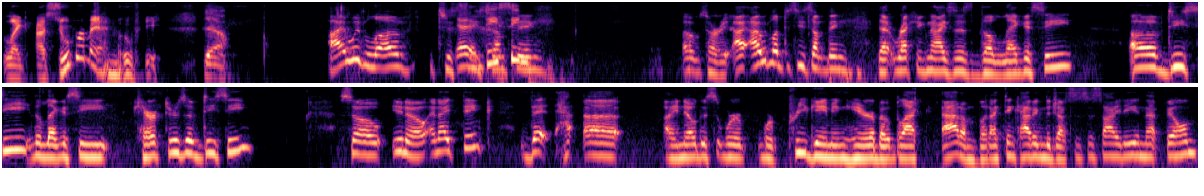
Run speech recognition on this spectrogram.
like a Superman movie. Yeah. I would love to Yeah, see DC something. Oh, sorry. I, I would love to see something that recognizes the legacy of DC, the legacy characters of DC. So you know, and I think that uh, I know this we're we're pre gaming here about Black Adam, but I think having the Justice Society in that film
